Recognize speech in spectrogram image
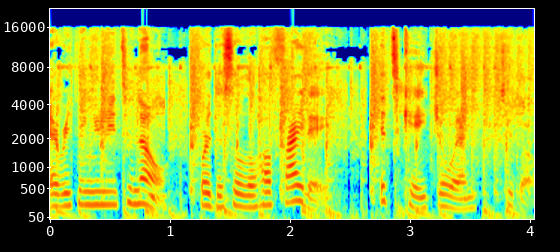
everything you need to know for this Aloha Friday. It's KHON to go.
